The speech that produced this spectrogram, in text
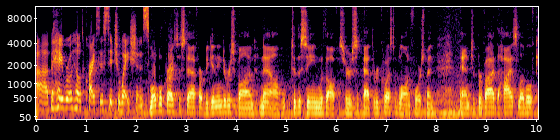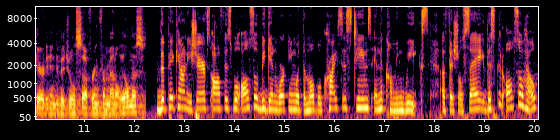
uh, behavioral health crisis situations situations. Mobile crisis staff are beginning to respond now to the scene with officers at the request of law enforcement and to provide the highest level of care to individuals suffering from mental illness, the Pitt County Sheriff's Office will also begin working with the mobile crisis teams in the coming weeks. Officials say this could also help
